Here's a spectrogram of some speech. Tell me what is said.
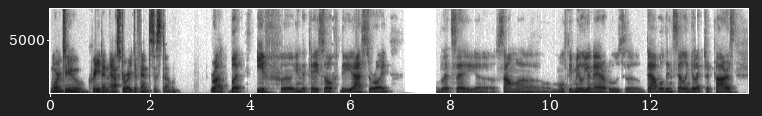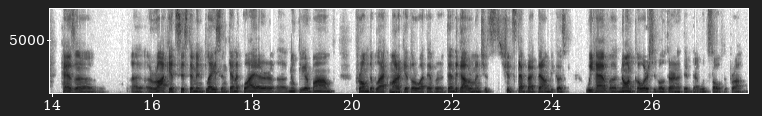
in order to create an asteroid defense system. Right, but if uh, in the case of the asteroid, let's say uh, some uh, multimillionaire who's uh, dabbled in selling electric cars has a, a, a rocket system in place and can acquire a nuclear bomb from the black market or whatever, then the government should should step back down because we have a non-coercive alternative that would solve the problem,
